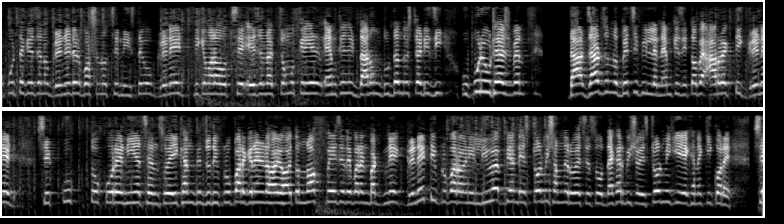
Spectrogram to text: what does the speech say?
উপর থেকে যেন গ্রেনেডের বসানো হচ্ছে, নিচ থেকেও গ্রেনেড ফিকে মারা হচ্ছে, এই জন্য এক চমৎকার এমকেজির দারুণ দুর্দান্ত স্ট্র্যাটেজি উপরে উঠে আসবেন যার জন্য বেঁচে ফিরলেন এমকেজি তবে আরও একটি গ্রেনেড সে কুক তো করে নিয়েছেন। সো এইখান থেকে যদি প্রপার গ্রেনেড হয়, হয়তো নক পেয়ে যেতে পারেন বাট গ্রেনেডটি প্রপার হয়নি। লিওয়েব বিয়ান্ড স্টর্মি সামনে রয়েছে। সো দেখার বিষয় স্টর্মি কি এখানে কি করে? সে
